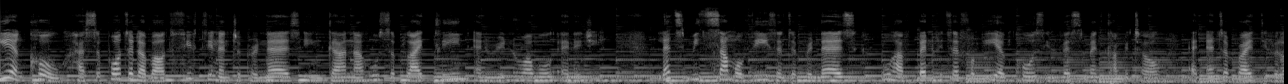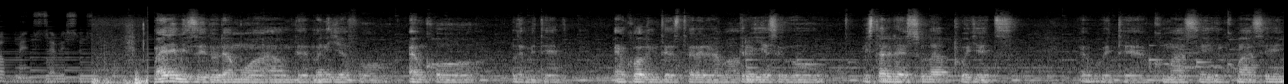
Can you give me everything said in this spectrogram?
E&Co has supported about 15 entrepreneurs in Ghana who supply clean and renewable energy. Let's meet some of these entrepreneurs who have benefited from E&Co's investment capital and enterprise development services. My name is Edo Damua. I'm the manager for EMCO Limited. EMCO Limited started about three years ago. We started a solar project with uh, Kumasi, in Kumasi,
